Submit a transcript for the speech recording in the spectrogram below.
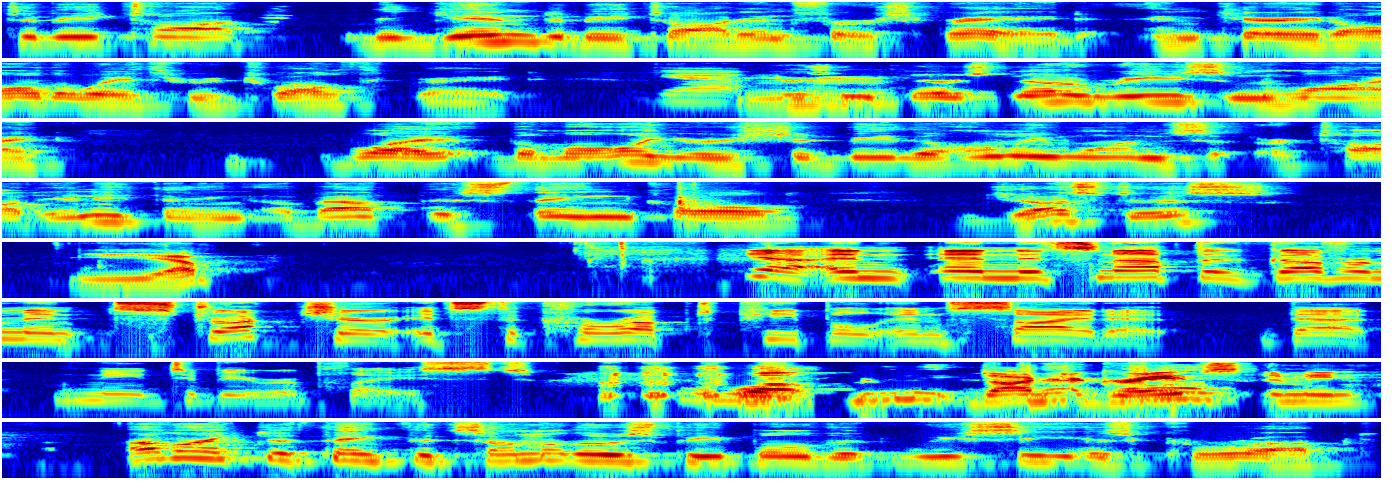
to be taught, begin to be taught in first grade and carried all the way through 12th grade. Yeah. There's, mm-hmm. there's no reason why why the lawyers should be the only ones that are taught anything about this thing called justice. Yep. Yeah, and and it's not the government structure; it's the corrupt people inside it that need to be replaced. well, Dr. Graves, I mean, I like to think that some of those people that we see as corrupt,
